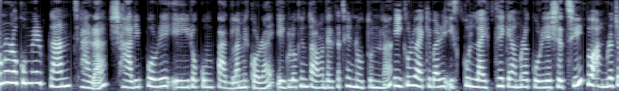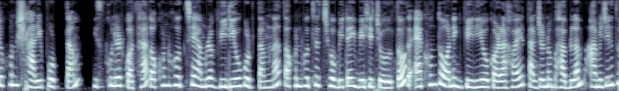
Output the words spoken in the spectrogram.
কোনো রকমের প্ল্যান ছাড়া শাড়ি পরে এই রকম পাগলামি করা, এগুলো কিন্তু আমাদের কাছে নতুন না। এইগুলো একেবারে স্কুল লাইফ থেকে আমরা করে এসেছি। তো আমরা যখন শাড়ি পরতাম স্কুলের কথা, তখন হচ্ছে আমরা ভিডিও করতাম না, তখন হচ্ছে ছবিটাই বেশি চলতো। এখন তো অনেক ভিডিও করা হয়, তার জন্য ভাবলাম, আমি যেহেতু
